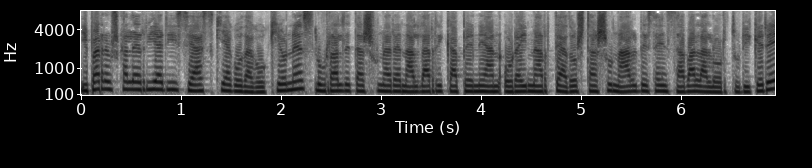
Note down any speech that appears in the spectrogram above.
Ipar Euskal Herriari zehazkiago dagokionez, lurraldetasunaren aldarrikapenean orain arte adostasuna albezain zabala lorturik ere,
